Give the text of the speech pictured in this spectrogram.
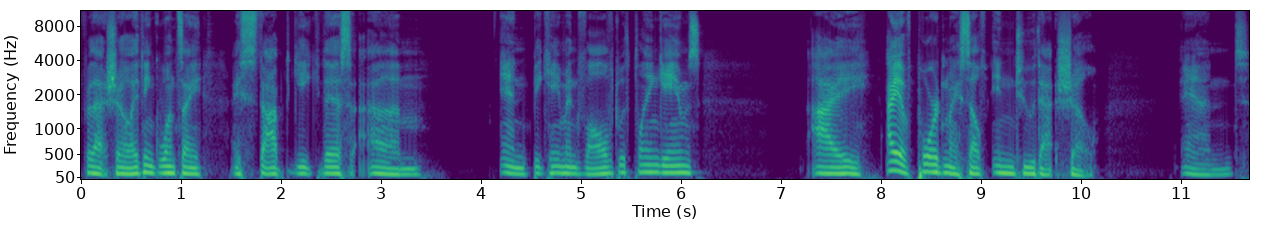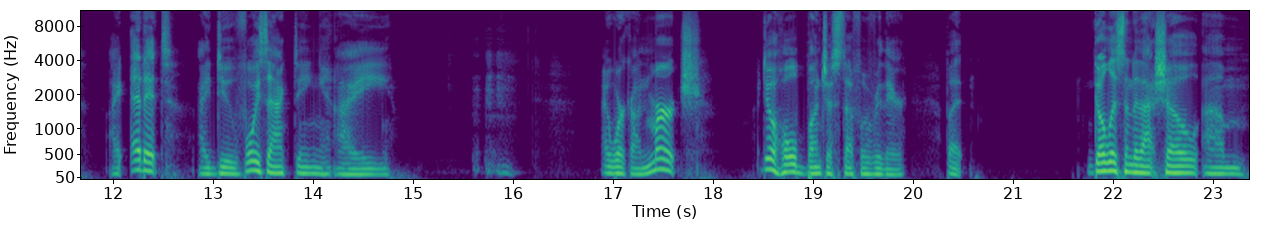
for that show. I think once I I stopped Geek This um, and became involved with playing games, I I have poured myself into that show, and I edit, I do voice acting, I I work on merch, I do a whole bunch of stuff over there. But go listen to that show. Um,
